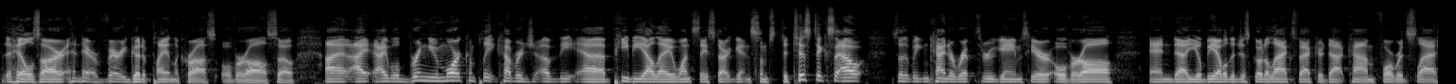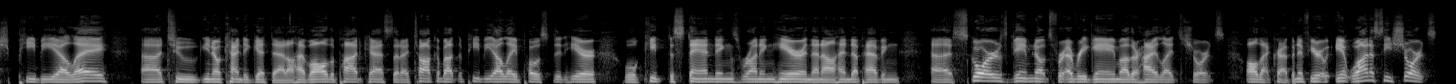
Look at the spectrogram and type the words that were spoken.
The Hills are, and they're very good at playing lacrosse overall. So I, I, I will bring you more complete coverage of the uh, PBLA once they start getting some statistics out so that we can kind of rip through games here overall. And uh, you'll be able to just go to laxfactor.com forward slash PBLA uh, to you know kind of get that. I'll have all the podcasts that I talk about the PBLA posted here. We'll keep the standings running here, and then I'll end up having uh, scores, game notes for every game, other highlights, shorts, all that crap. And if you want to see shorts,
